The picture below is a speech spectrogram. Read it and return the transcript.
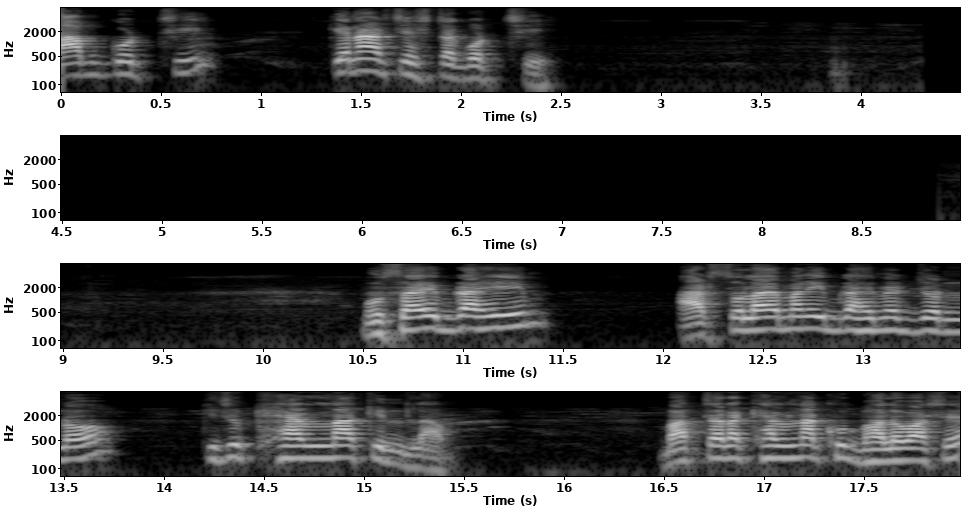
দাম করছি, কেনার চেষ্টা করছি। মুসা ইব্রাহিম আর সোলাইমান ইব্রাহিমের জন্য কিছু খেলনা কিনলাম। বাচ্চারা খেলনা খুব ভালোবাসে।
